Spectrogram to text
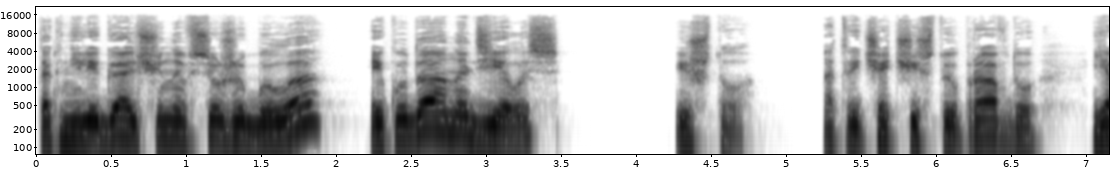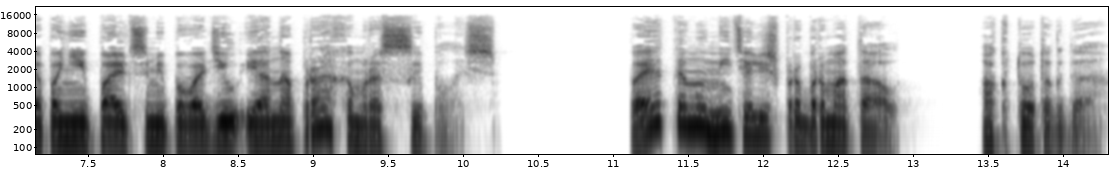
так нелегальщина все же была, и куда она делась? И что? Отвечать чистую правду, я по ней пальцами поводил, и она прахом рассыпалась. Поэтому Митя лишь пробормотал. А кто тогда?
